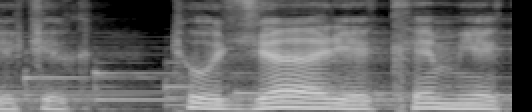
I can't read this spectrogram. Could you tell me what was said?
یەکێک تۆ جارێک کەمێک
